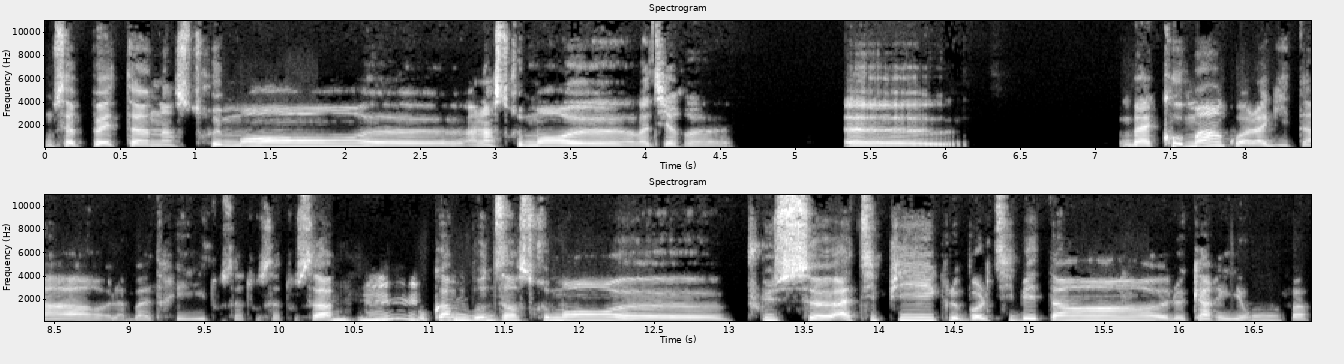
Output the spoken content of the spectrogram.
Donc, ça peut être un instrument, euh, un instrument, on va dire, bah, commun, quoi, la guitare, la batterie, tout ça, tout ça, tout ça. Mmh Ou comme d'autres instruments plus atypiques, le bol tibétain, le carillon, enfin,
